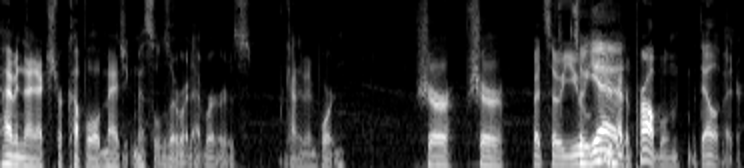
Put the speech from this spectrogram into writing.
having that extra couple of magic missiles or whatever is kind of important. Sure, sure. But so you So, yeah. you had a problem with the elevator.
